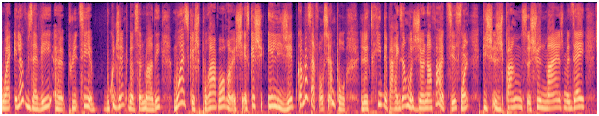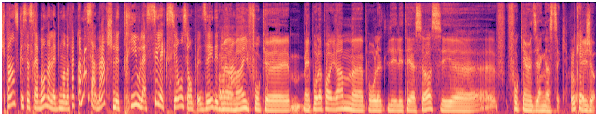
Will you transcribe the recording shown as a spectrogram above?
ouais, et là, vous avez euh, plus, tu sais, beaucoup de gens qui doivent se demander, moi, est-ce que je pourrais avoir un chien? Est-ce que je suis éligible? Comment ça fonctionne pour le tri de, par exemple, moi, j'ai un enfant autiste, puis je, je pense, je suis une mère, je me dis, hey, je pense que ça serait bon dans la vie de mon enfant. Comment ça marche, le tri ou la sélection, si on peut dire, des demandes? Premièrement, il faut que, ben pour le programme, euh, pour le- les, les TSA, c'est euh, faut qu'il y ait un diagnostic déjà.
